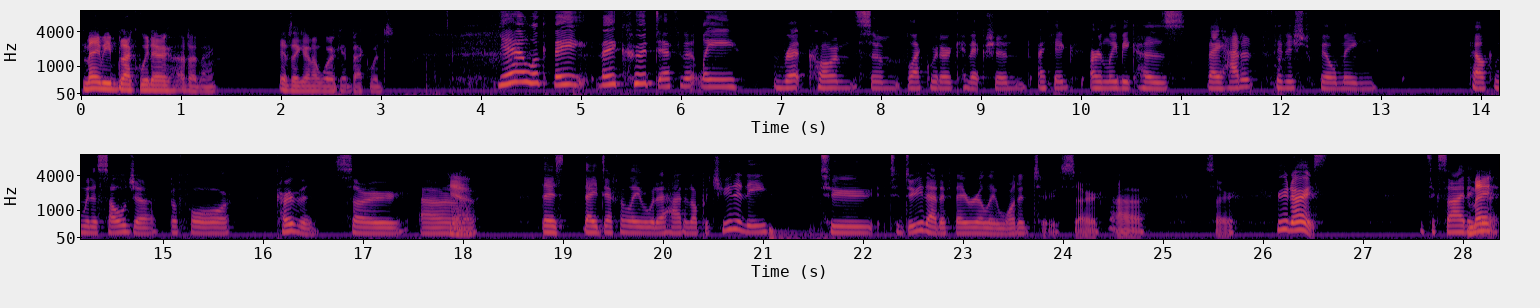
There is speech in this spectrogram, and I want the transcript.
maybe Black Widow. I don't know if they're going to work it backwards. Yeah, look, they they could definitely retcon some Black Widow connection. I think only because they hadn't finished filming Falcon Winter Soldier before COVID, so uh, Yeah. there's they definitely would have had an opportunity to to do that if they really wanted to. So uh, so who knows? It's exciting. May-.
